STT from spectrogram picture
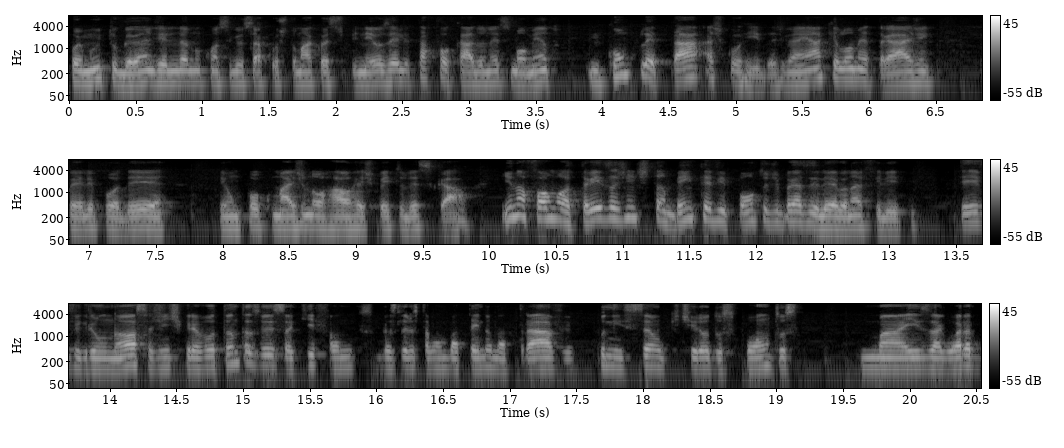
foi muito grande, ele ainda não conseguiu se acostumar com esses pneus, ele está focado nesse momento em completar as corridas, ganhar a quilometragem para ele poder ter um pouco mais de know-how a respeito desse carro. E na Fórmula 3 a gente também teve ponto de brasileiro, né, Felipe? Teve, Grum. Nossa, a gente gravou tantas vezes aqui falando que os brasileiros estavam batendo na trave, punição que tirou dos pontos, mas agora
